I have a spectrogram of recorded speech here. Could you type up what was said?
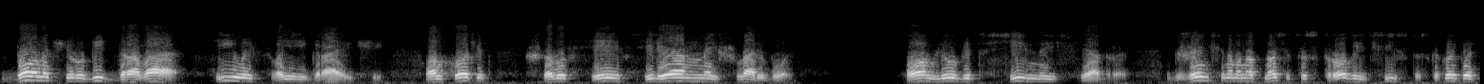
до ночи рубить дрова, силой своей играющей. Он хочет, чтобы всей вселенной шла любовь. Он любит сильно и щедро. К женщинам он относится строго и чисто, с какой-то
